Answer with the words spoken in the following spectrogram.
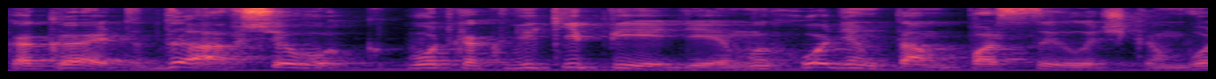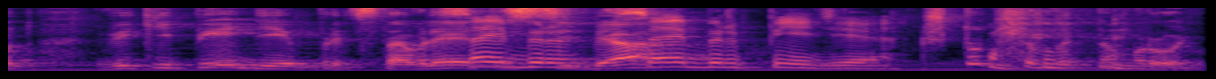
Какая-то, да, все вот как Википедия. Мы ходим там по ссылочкам. Вот Википедия представляет Сайбер, из себя... Сайберпедия. Что-то в этом роде.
